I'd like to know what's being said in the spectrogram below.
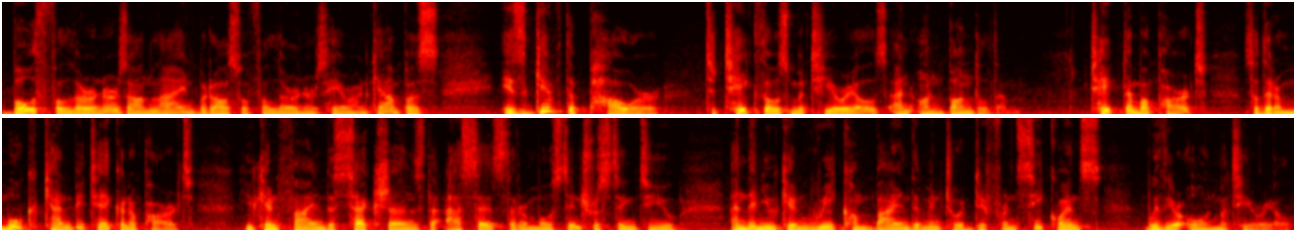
both for learners online, but also for learners here on campus, is give the power to take those materials and unbundle them. Take them apart so that a MOOC can be taken apart. You can find the sections, the assets that are most interesting to you, and then you can recombine them into a different sequence with your own material.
